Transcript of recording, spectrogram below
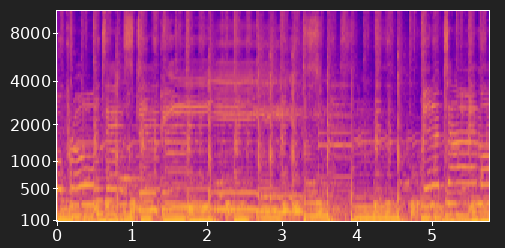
Of protest in peace. In a time of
